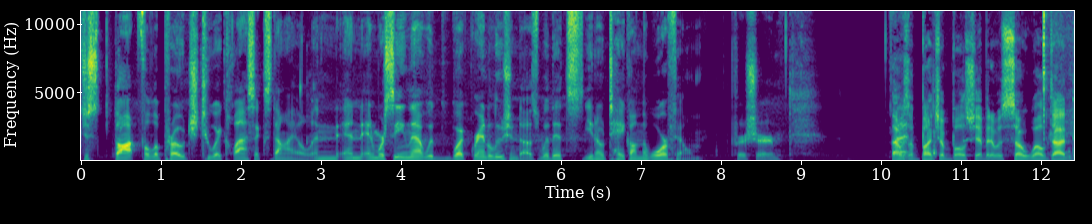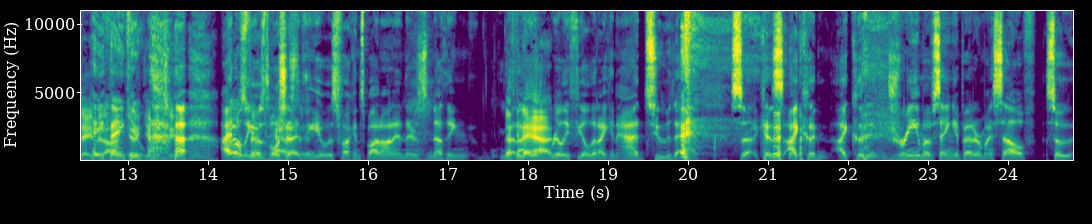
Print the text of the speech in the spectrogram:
just thoughtful approach to a classic style, and, and and we're seeing that with what Grand Illusion does with its you know take on the war film. for sure. That was a bunch of bullshit, but it was so well done, David. Hey, I'm thank you. Give it to you. I don't was think it was bullshit. I think it was fucking spot on, and there's nothing, Nothing that to I add. really feel that I can add to that. so because I couldn't, I couldn't dream of saying it better myself. So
